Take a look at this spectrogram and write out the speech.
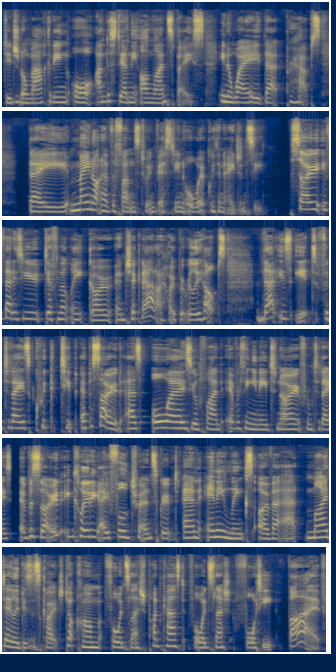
digital marketing or understand the online space in a way that perhaps they may not have the funds to invest in or work with an agency. So, if that is you, definitely go and check it out. I hope it really helps. That is it for today's quick tip episode. As always, you'll find everything you need to know from today's episode, including a full transcript and any links over at mydailybusinesscoach.com forward slash podcast forward slash 45.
